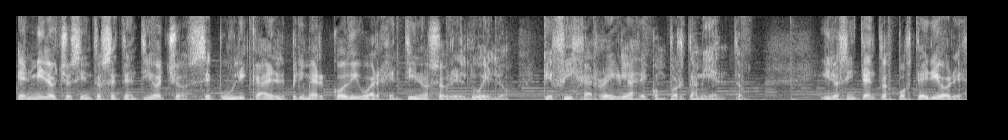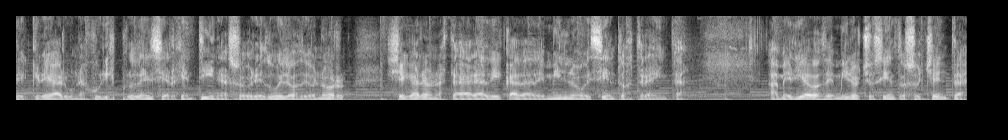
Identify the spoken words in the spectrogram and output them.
En 1878 se publica el primer Código Argentino sobre el Duelo, que fija reglas de comportamiento. Y los intentos posteriores de crear una jurisprudencia argentina sobre duelos de honor llegaron hasta la década de 1930 a mediados de 1880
